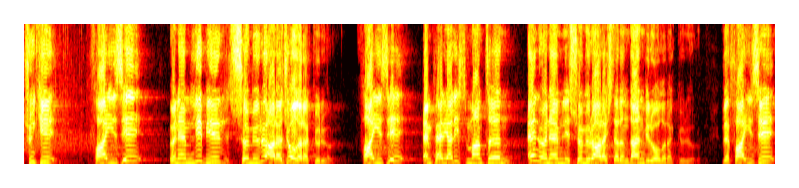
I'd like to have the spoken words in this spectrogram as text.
Çünkü faizi önemli bir sömürü aracı olarak görüyorum. Faizi emperyalist mantığın en önemli sömürü araçlarından biri olarak görüyorum. Ve faizi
